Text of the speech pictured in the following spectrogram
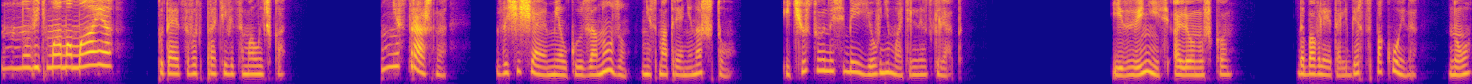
«Но ведь мама Майя...» — пытается воспротивиться малышка. Не страшно. Защищаю мелкую занозу, несмотря ни на что, и чувствую на себе ее внимательный взгляд. «Извинись, Алёнушка», — добавляет Альберт спокойно, но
